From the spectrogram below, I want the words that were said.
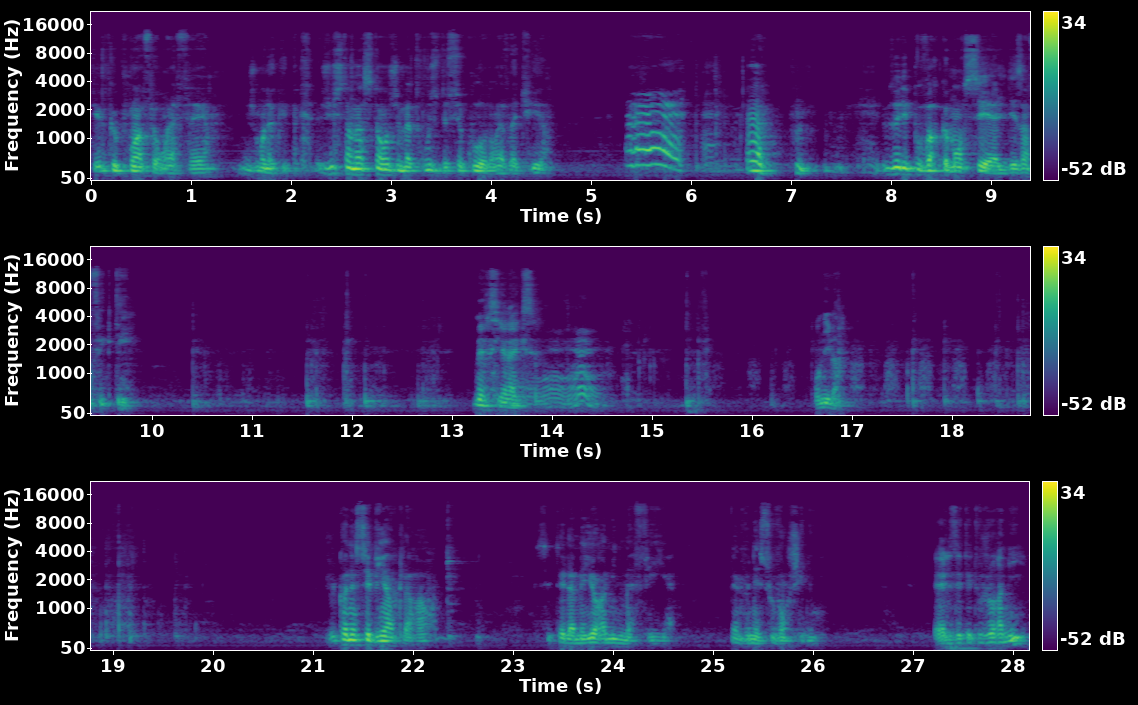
Quelques points feront l'affaire. Je m'en occupe. Juste un instant, j'ai ma trousse de secours dans la voiture. Ah, hum. Vous allez pouvoir commencer à le désinfecter. Merci, Rex. On y va. Je connaissais bien Clara. C'était la meilleure amie de ma fille. Elle venait souvent chez nous. Elles étaient toujours amies?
